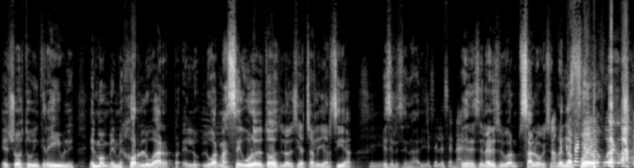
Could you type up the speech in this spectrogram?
El show estuvo increíble. El, mejor lugar, el lugar más seguro de todos, lo decía Charlie García, es el escenario. Es el escenario. El escenario es el lugar, salvo que se prenda fuego.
